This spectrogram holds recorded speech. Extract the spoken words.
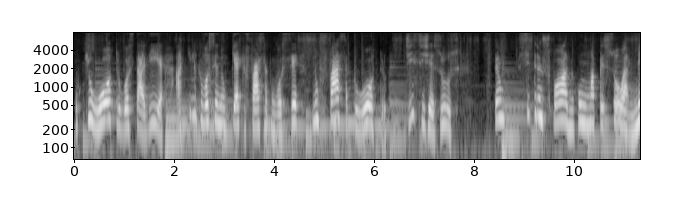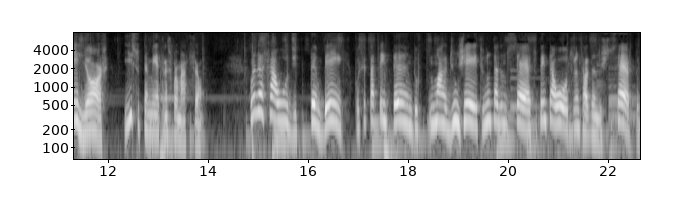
o que o outro gostaria, aquilo que você não quer que faça com você, não faça para o outro, disse Jesus. Então, se transforme como uma pessoa melhor. Isso também é transformação. Quando a saúde também você está tentando uma, de um jeito, não está dando certo, tenta outro, não está dando certo,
